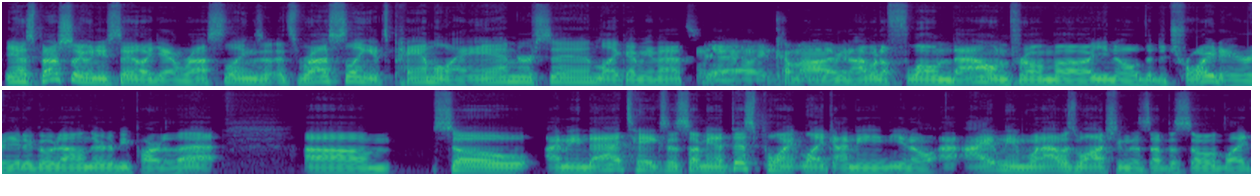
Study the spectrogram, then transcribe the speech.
yeah, especially when you say like yeah, wrestling's it's wrestling, it's Pamela Anderson, like I mean that's Yeah, like, come on. I mean, I would have flown down from uh, you know the Detroit area to go down there to be part of that. Um, so I mean that takes us. I mean at this point, like I mean you know I, I mean when I was watching this episode, like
